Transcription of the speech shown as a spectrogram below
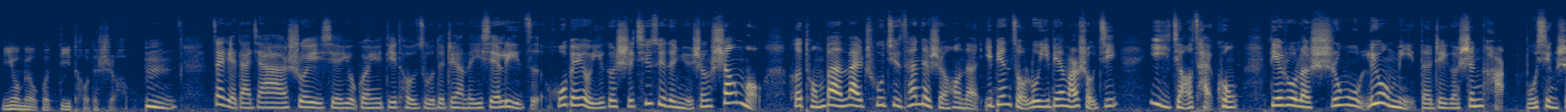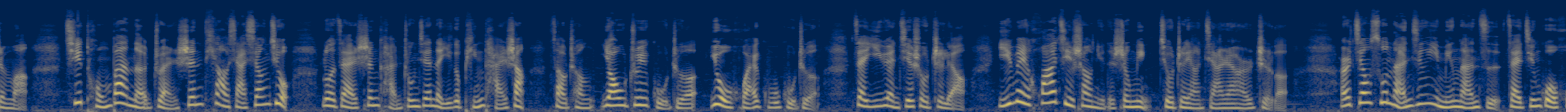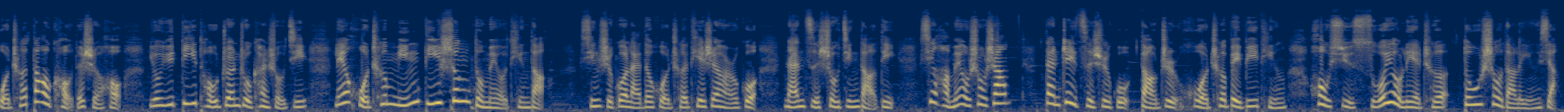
你有没有过低头的时候？嗯，再给大家说一些有关于低头族的这样的一些例子。湖北有一个十七岁的女生商某，和同伴外出聚餐的时候呢，一边走路一边玩手机，一脚踩空，跌入了十五六米的这个深坎儿。不幸身亡，其同伴呢转身跳下相救，落在深坎中间的一个平台上，造成腰椎骨折、右踝骨骨折，在医院接受治疗。一位花季少女的生命就这样戛然而止了。而江苏南京一名男子在经过火车道口的时候，由于低头专注看手机，连火车鸣笛声都没有听到。行驶过来的火车贴身而过，男子受惊倒地，幸好没有受伤。但这次事故导致火车被逼停，后续所有列车都受到了影响。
